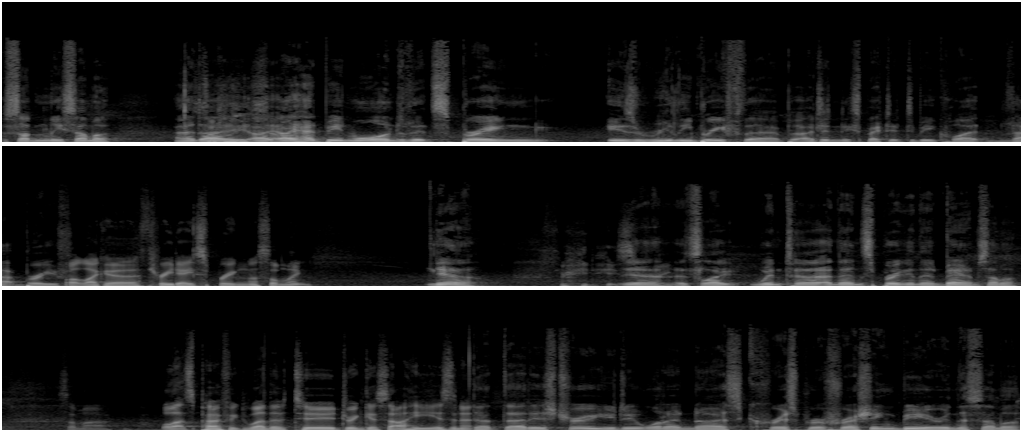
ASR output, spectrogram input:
suddenly summer. And Suddenly I, I, I had been warned that spring is really brief there, but I didn't expect it to be quite that brief. What, like a three day spring or something? Yeah, Three days yeah. It's like winter and then spring and then bam, summer. Summer. Well, that's perfect weather to drink Asahi, isn't it? That that is true. You do want a nice, crisp, refreshing beer in the summer.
